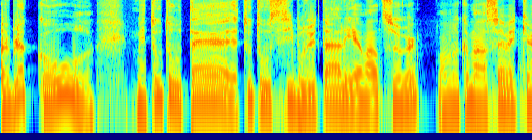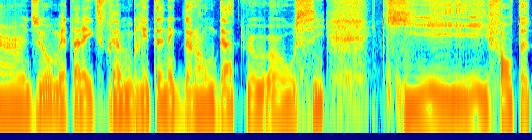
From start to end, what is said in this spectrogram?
Un bloc court, mais tout autant, euh, tout aussi brutal et aventureux. On va commencer avec un duo métal extrême britannique de longue date, eux aussi, qui font tout.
